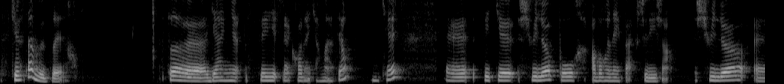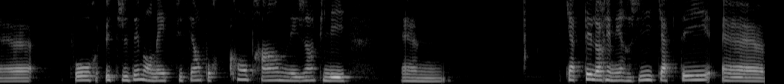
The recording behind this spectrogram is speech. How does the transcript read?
ce que ça veut dire, ça, gagne, c'est la croix d'incarnation. OK? Euh, c'est que je suis là pour avoir un impact chez les gens. Je suis là euh, pour utiliser mon intuition pour comprendre les gens puis les euh, capter leur énergie, capter, je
